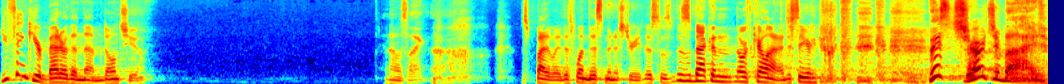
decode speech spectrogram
You think you're better than them, don't you? And I was like, oh. by the way, this wasn't this ministry. This was this is back in North Carolina. Just here. this church of mine.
